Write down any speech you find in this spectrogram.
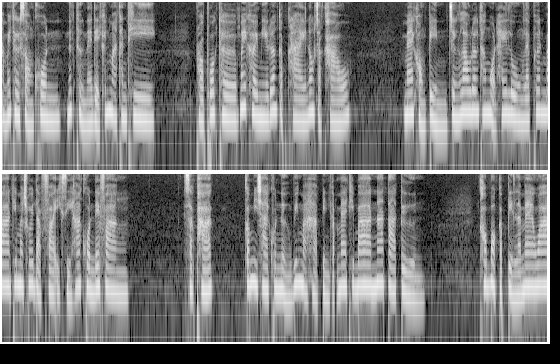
ทำให้เธอสองคนนึกถึงนายเดชขึ้นมาทันที เพราะพวกเธอไม่เคยมีเรื่องกับใครนอกจากเขา แม่ของปิ่นจึงเล่าเรื่องทั้งหมดให้ลุงและเพื่อนบ้านที่มาช่วยดับไฟอีกสี่ห้าคนได้ฟัง สักพักก็มีชายคนหนึ่งวิ่งมาหาปิ่นกับแม่ที่บ้านหน้าตาตื่น เขาบอกกับปิ่นและแม่ว่า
